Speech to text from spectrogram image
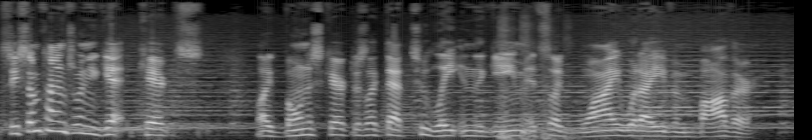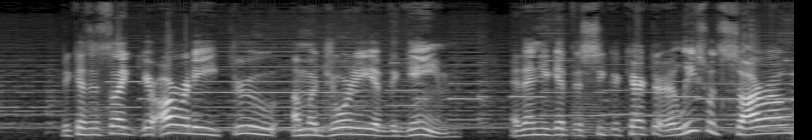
See, sometimes when you get characters, like bonus characters like that too late in the game, it's like, why would I even bother? Because it's like you're already through a majority of the game. And then you get this secret character. At least with Sorrow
